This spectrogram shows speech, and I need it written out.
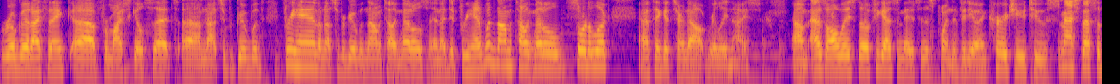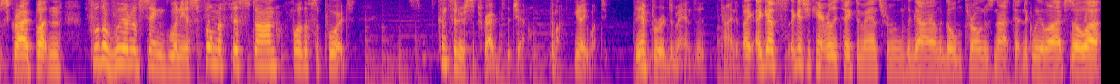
real good, I think, uh, for my skill set. Uh, I'm not super good with freehand. I'm not super good with non-metallic metals, and I did freehand with non-metallic metal sort of look, and I think it turned out really nice. Um, as always, though, if you guys have made it to this point in the video, I encourage you to smash that subscribe button for the Wheel of Sanguinius, for Mephiston, for the support. Consider subscribing to the channel. Come on, you know you want to. The Emperor demands it, kind of. I, I guess I guess you can't really take demands from the guy on the Golden Throne who's not technically alive, so uh,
